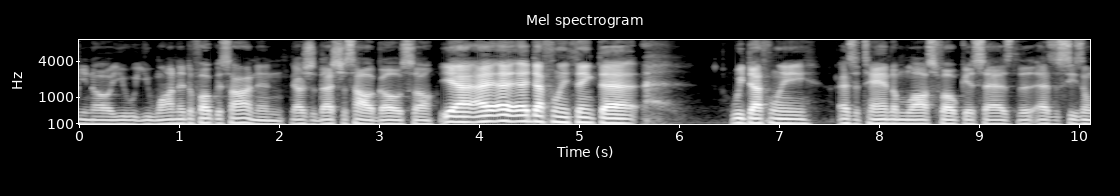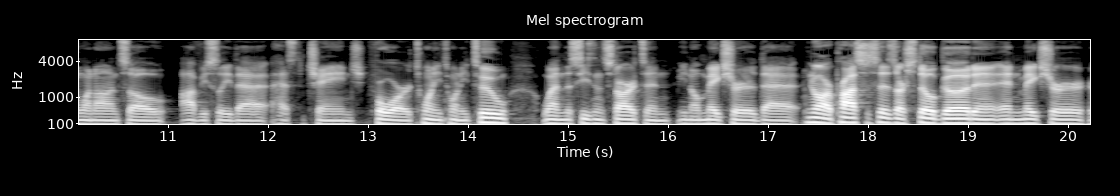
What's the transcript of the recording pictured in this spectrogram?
you know you you wanted to focus on and that's that's just how it goes so yeah I, I definitely think that we definitely as a tandem lost focus as the as the season went on so obviously that has to change for 2022 when the season starts and you know make sure that you know our processes are still good and, and make sure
